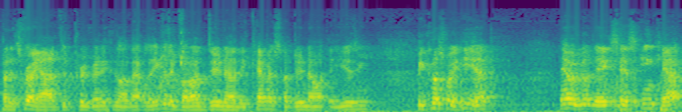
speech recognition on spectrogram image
But it's very hard to prove anything like that legally. But I do know the chemists. I do know what they're using. Because we're here, now we've got the excess ink out.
